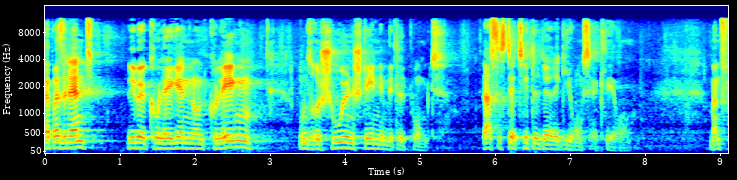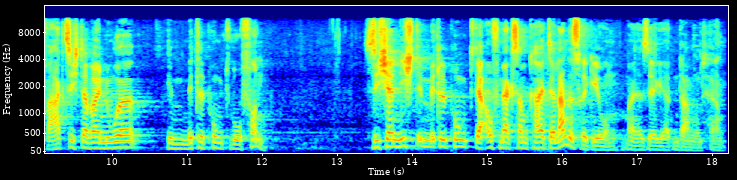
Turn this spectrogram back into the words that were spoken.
Herr Präsident, liebe Kolleginnen und Kollegen! Unsere Schulen stehen im Mittelpunkt. Das ist der Titel der Regierungserklärung. Man fragt sich dabei nur, im Mittelpunkt wovon? Sicher nicht im Mittelpunkt der Aufmerksamkeit der Landesregierung, meine sehr geehrten Damen und Herren.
